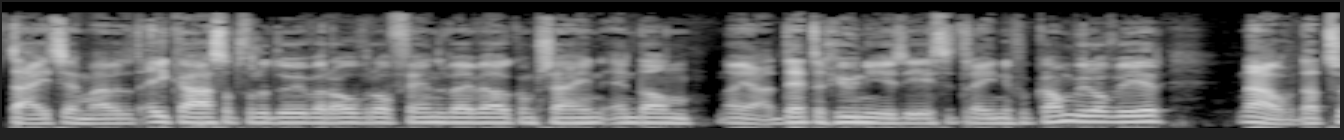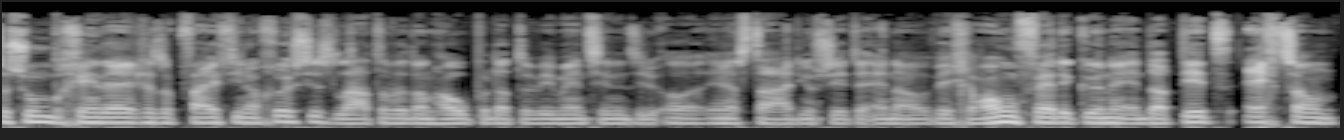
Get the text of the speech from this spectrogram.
voetbaltijd, zeg maar. Het EK staat voor de deur waar overal fans bij welkom zijn. En dan, nou ja, 30 juni is de eerste training voor Cambuur alweer. Nou, dat seizoen begint ergens op 15 augustus. Laten we dan hopen dat er weer mensen in het, in het stadion zitten en dan weer gewoon verder kunnen. En dat dit echt zo'n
